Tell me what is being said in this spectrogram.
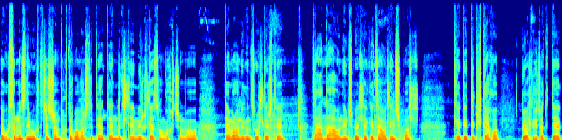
яг өсвөр насны хүүхэд ч жоохон докторгүй байгаа шүү дээ. Одоо амьдралын мэрэгчлээ сонгох ч юм уу ямар нэгэн зүйл дээр тий. За даав нэмж байлаа гэ заавал нэмж бол гэдэг. Гэхдээ яг би бол тэгж боддог яг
